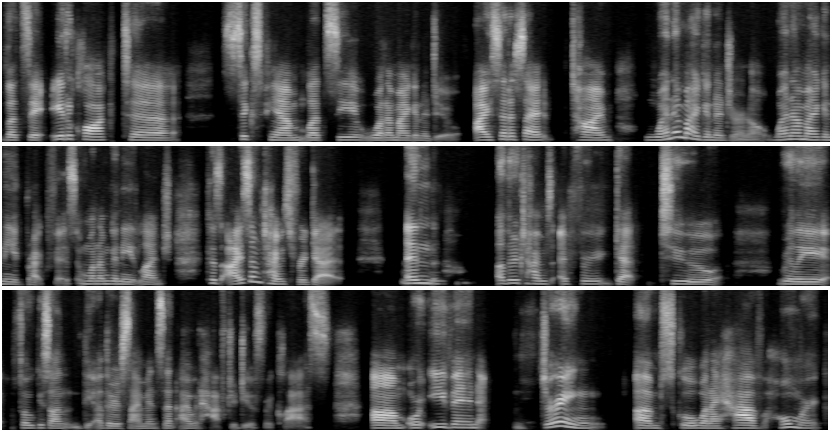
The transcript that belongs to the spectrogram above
let's say 8 o'clock to 6 p.m let's see what am i going to do i set aside time when am i going to journal when am i going to eat breakfast and when i'm going to eat lunch because i sometimes forget mm-hmm. and other times i forget to really focus on the other assignments that I would have to do for class. Um, or even during um, school, when I have homework,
